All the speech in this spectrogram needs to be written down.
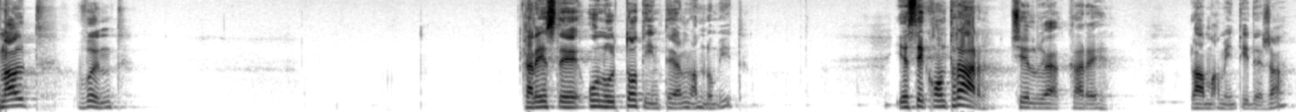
Un alt vânt care este unul tot intern, am numit, este contrar celui care l-am amintit deja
